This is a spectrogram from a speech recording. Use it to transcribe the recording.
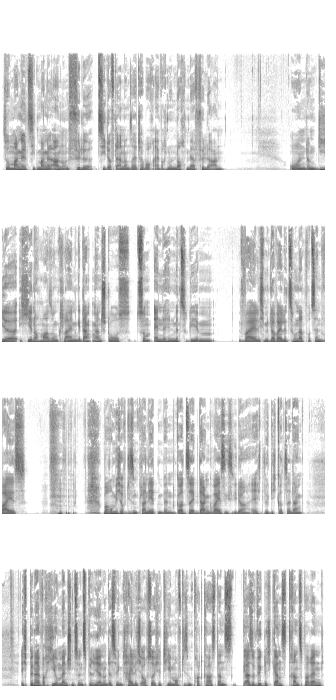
So Mangel zieht Mangel an und Fülle zieht auf der anderen Seite aber auch einfach nur noch mehr Fülle an. Und um dir hier nochmal so einen kleinen Gedankenanstoß zum Ende hin mitzugeben, weil ich mittlerweile zu 100 Prozent weiß, warum ich auf diesem Planeten bin. Gott sei Dank weiß ich es wieder. Echt, wirklich Gott sei Dank ich bin einfach hier, um Menschen zu inspirieren und deswegen teile ich auch solche Themen auf diesem Podcast dann, also wirklich ganz transparent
